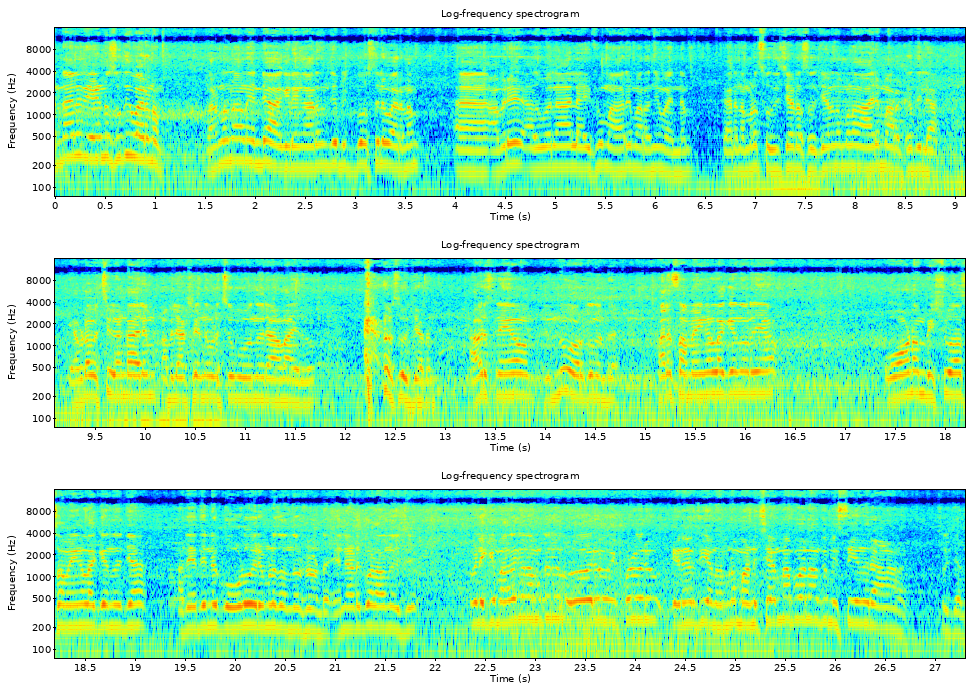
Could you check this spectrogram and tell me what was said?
എന്തായാലും രേണുസുതി വരണം. വരണം എന്നാണ് എന്റെ ആഗ്രഹം. കാരണം ബിഗ് ബോസിൽ വരണം. അവർ അതുപോലെ ആ ലൈഫ് മാറി മറിഞ്ഞു വരണം. കാരണം നമ്മുടെ സുതിച്ചേട്ട സുതിച്ചേട്ടൻ നമ്മൾ ആരും മറക്കത്തില്ല. എവിടെ വെച്ച് കണ്ടാലും അഭിലാഷ എന്ന് വിളിച്ചു പോകുന്ന ഒരാളായിരുന്നു സുതിച്ചേട്ടൻ ഒരു സ്നേഹം ഇന്നും ഓർക്കുന്നുണ്ട്. പല സമയങ്ങളിലൊക്കെ എന്ന് പറഞ്ഞാൽ ഓണം വിഷു ആ സമയങ്ങളൊക്കെ എന്ന് വെച്ചാൽ അദ്ദേഹത്തിന്റെ കോൾ വരുമ്പോൾ സന്തോഷമുണ്ട്. എന്നെ അടുക്കൂടാന്ന് വെച്ച് വിളിക്കും. അതൊക്കെ നമുക്കൊരു ഒരു ഇപ്പോഴും ഒരു എനർജിയാണ് നമ്മുടെ മണിച്ചേരനെ പോലെ നമുക്ക് മിസ് ചെയ്യുന്ന ഒരാളാണ് സുജൻ.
